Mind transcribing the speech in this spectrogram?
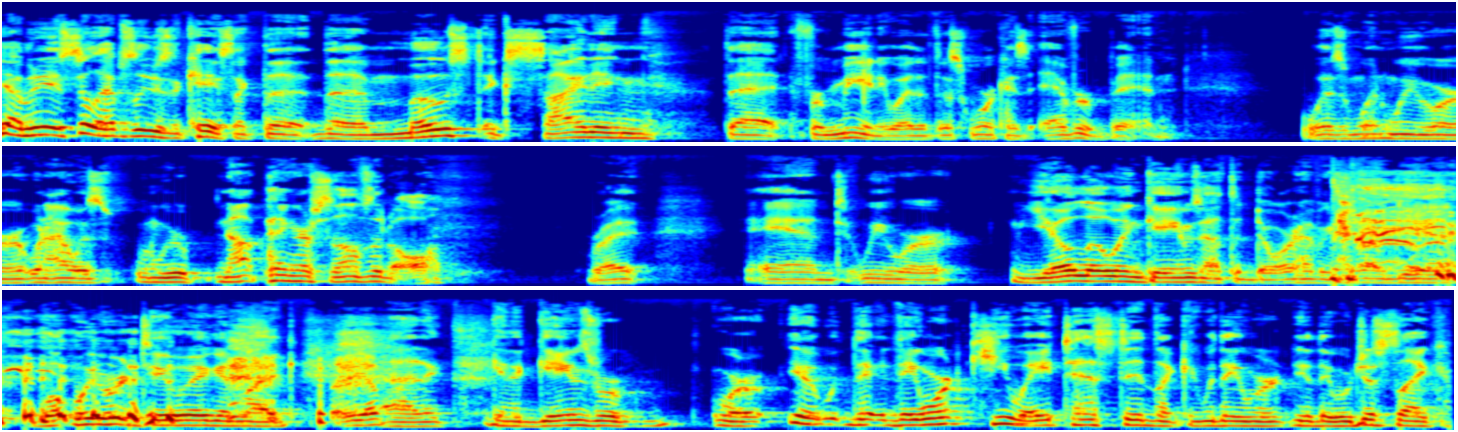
Yeah, but it still absolutely is the case. Like the the most exciting that for me anyway that this work has ever been was when we were when I was when we were not paying ourselves at all, right? And we were YOLOing games out the door, having no idea what we were doing, and like uh, you know, the games were were you know they, they weren't QA tested, like they were you know, they were just like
